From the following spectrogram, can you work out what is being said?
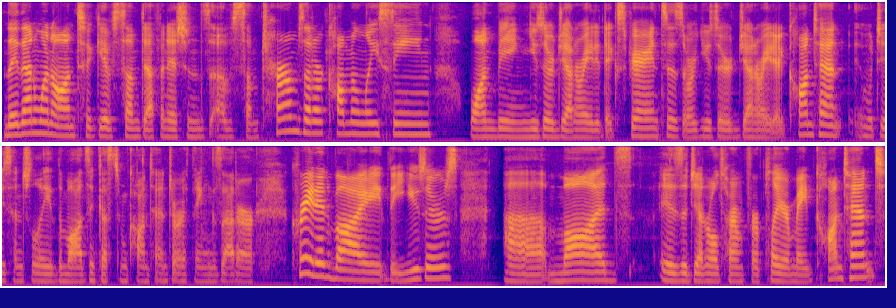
They then went on to give some definitions of some terms that are commonly seen, one being user generated experiences or user generated content, which essentially the mods and custom content are things that are created by the users. Uh, mods is a general term for player made content,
